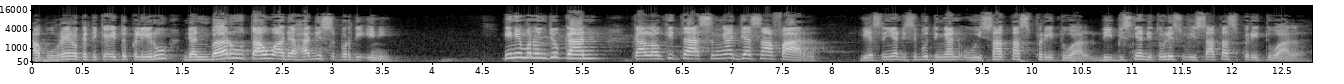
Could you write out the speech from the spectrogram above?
Abu Hurairah ketika itu keliru dan baru tahu ada hadis seperti ini. Ini menunjukkan kalau kita sengaja safar, biasanya disebut dengan wisata spiritual. Di bisnya ditulis wisata spiritual.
